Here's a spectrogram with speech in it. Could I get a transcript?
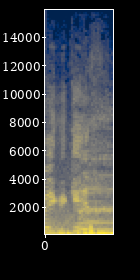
big again.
